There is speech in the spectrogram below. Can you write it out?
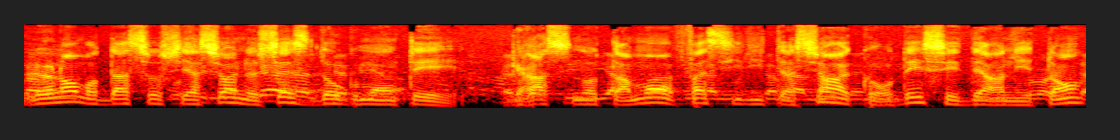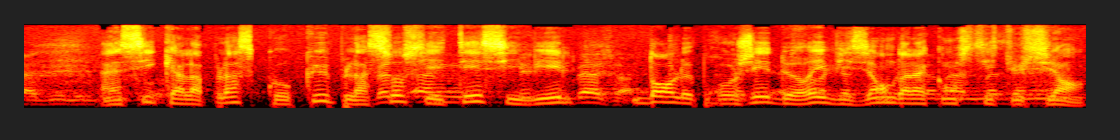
Le nombre d'associations ne cesse d'augmenter, grâce notamment aux facilitations accordées ces derniers temps, ainsi qu'à la place qu'occupe la société civile dans le projet de révision de la Constitution.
